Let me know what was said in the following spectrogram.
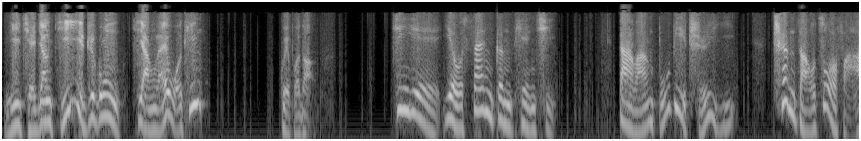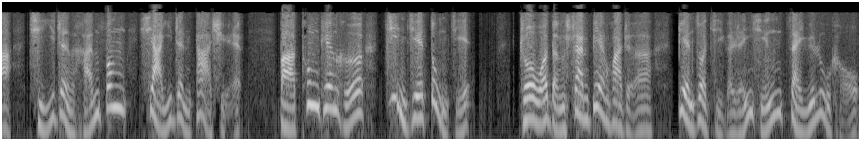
你且将极易之功讲来，我听。”贵婆道：“今夜有三更天气，大王不必迟疑，趁早做法，起一阵寒风，下一阵大雪，把通天河尽皆冻结。”捉我等善变化者，变作几个人形，在于路口，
